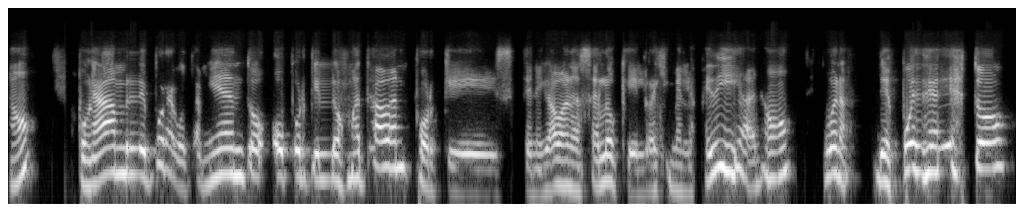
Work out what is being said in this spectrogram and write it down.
¿no? Por hambre, por agotamiento o porque los mataban porque se negaban a hacer lo que el régimen les pedía, ¿no? Bueno, después de esto,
